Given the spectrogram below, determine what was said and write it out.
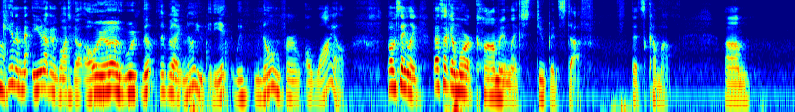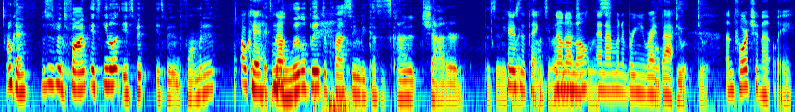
I can't imagine. You're not going to go out and go, oh, yeah. We're, they'll be like, no, you idiot. We've known for a while. But I'm saying, like, that's like a more common, like, stupid stuff that's come up. Um, okay. This has been fun. It's, you know, it's been, it's been informative. Okay, It's been no. a little bit depressing because it's kind of shattered this any Here's the thing. No, no, no. And I'm going to bring you right Oh, back. Do it. Do it. Unfortunately,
